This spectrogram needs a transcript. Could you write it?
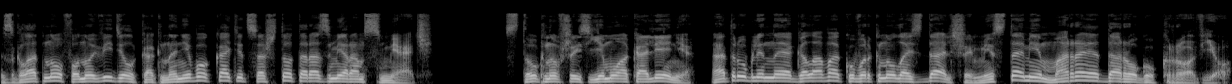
Сглотнув, он увидел, как на него катится что-то размером с мяч. Стукнувшись ему о колени, отрубленная голова кувыркнулась дальше, местами морая дорогу кровью.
